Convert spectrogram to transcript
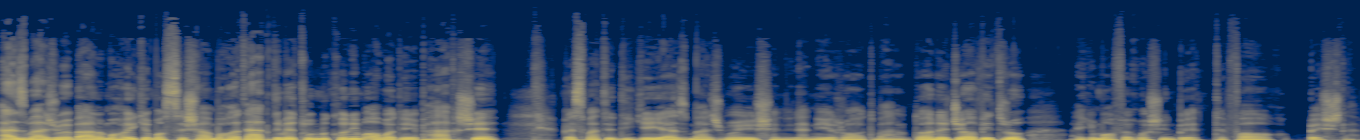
از مجموعه برنامه هایی که ما سهشنبه ها تقدیمتون می‌کنیم آماده پخشه قسمت دیگه از مجموعه شنیدنی رادمردان جاوید رو. اگه موافق باشین به اتفاق بشنویم.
